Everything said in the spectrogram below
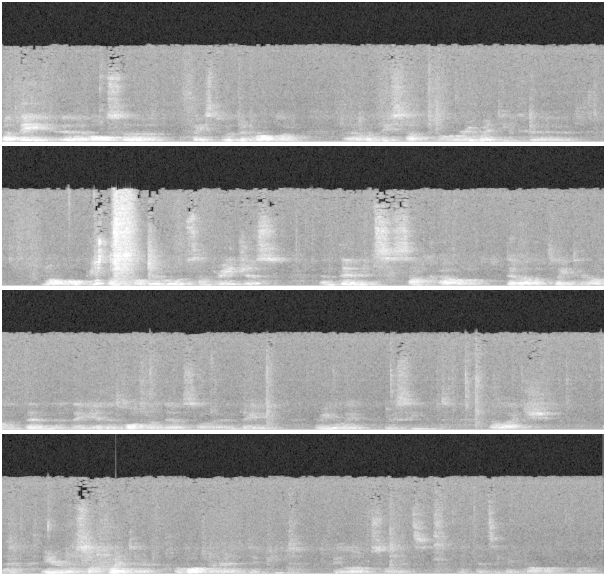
But they uh, also faced with the problem uh, when they started rewetting uh, normal peatland, so there were some drainages, and then it's somehow developed later on, and then they added water there, so and they really received a large areas of water, water and the peat below. So that's that's a great problem for us.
